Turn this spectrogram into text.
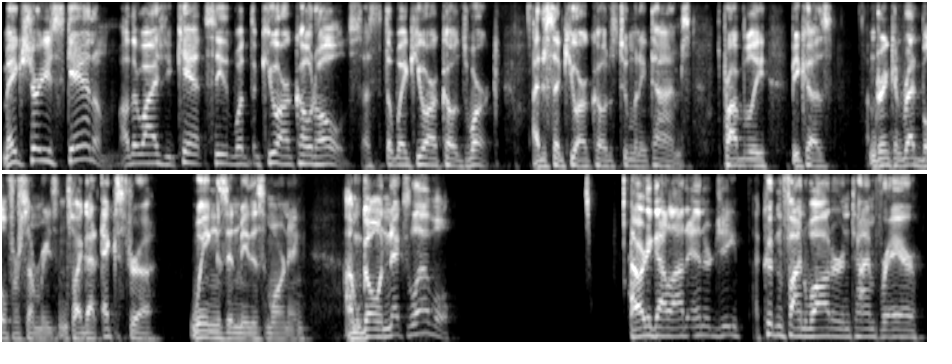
Make sure you scan them. Otherwise, you can't see what the QR code holds. That's the way QR codes work. I just said QR codes too many times. It's probably because I'm drinking Red Bull for some reason. So I got extra wings in me this morning. I'm going next level. I already got a lot of energy. I couldn't find water in time for air.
